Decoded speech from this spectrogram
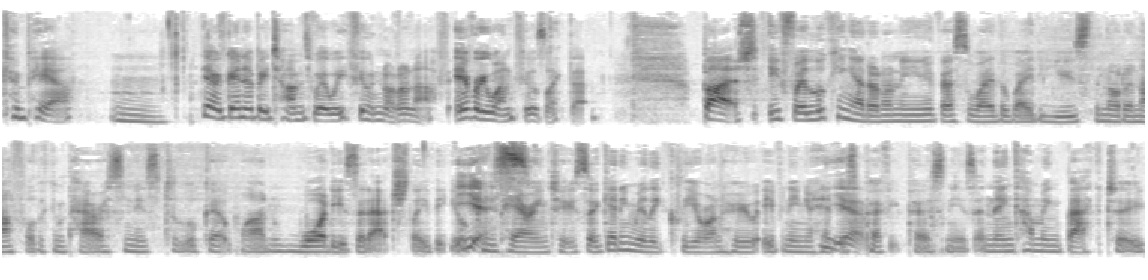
compare. There are going to be times where we feel not enough. Everyone feels like that But if we're looking at it on a universal way, the way to use the not enough or the comparison is to look at one, what is it actually that you're Yes. comparing to? So getting really clear on who, even in your head, Yeah. this perfect person is, and then coming back to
